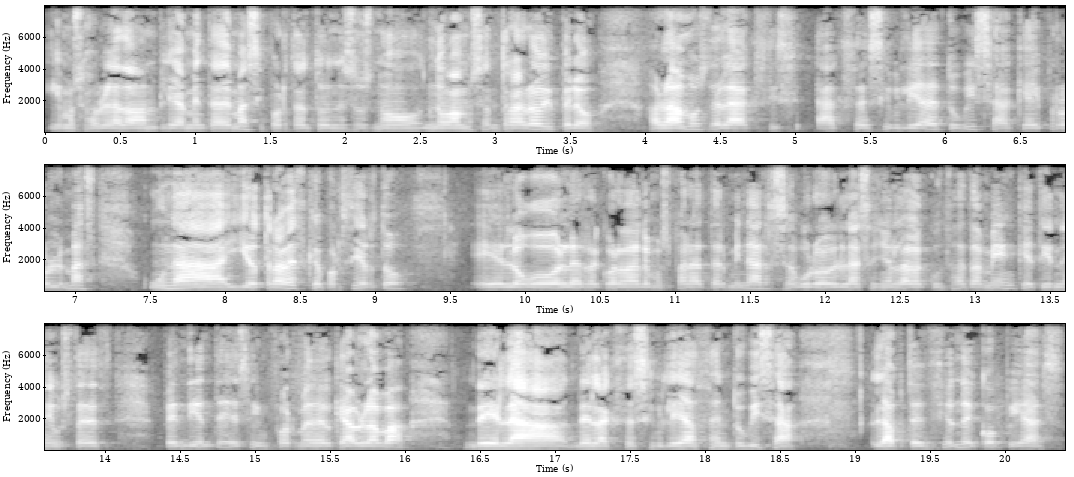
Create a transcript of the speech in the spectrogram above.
y hemos hablado ampliamente además y por tanto en esos no, no, vamos a entrar hoy, pero hablábamos de la accesibilidad de tu visa, que hay problemas una y otra vez, que por cierto eh, luego le recordaremos para terminar, seguro la señora Lacunza también, que tiene usted pendiente ese informe del que hablaba de la, de la accesibilidad en tu visa. La obtención de copias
